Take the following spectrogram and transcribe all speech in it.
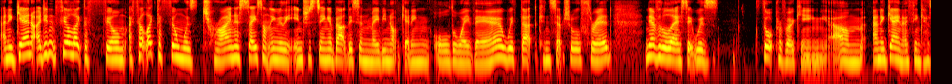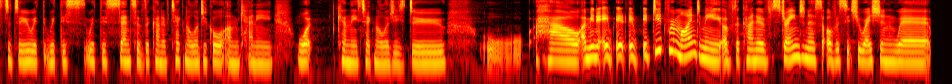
and again I didn't feel like the film I felt like the film was trying to say something really interesting about this and maybe not getting all the way there with that conceptual thread nevertheless it was thought provoking um, and again I think has to do with with this with this sense of the kind of technological uncanny what can these technologies do how I mean it, it, it, did remind me of the kind of strangeness of a situation where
